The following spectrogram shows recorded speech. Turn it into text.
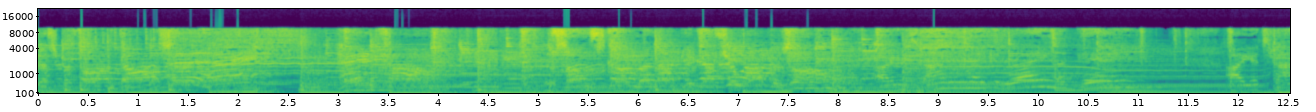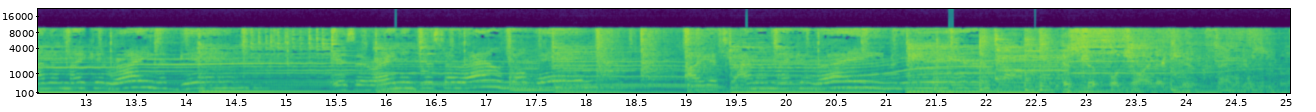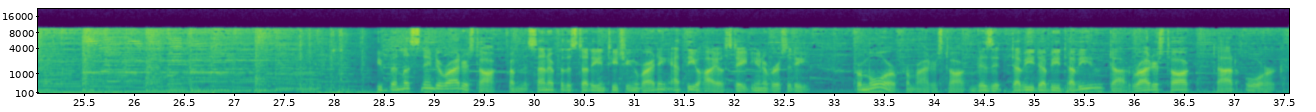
just before dawn. Say, hey, hey, Tom, the sun's coming up. You got your wipers on. Are you trying to make it rain again? Are trying to make it rain again? Is it raining just around your bed? Are you trying to make it rain again? His triple jointed juke fingers. You've been listening to Writers Talk from the Center for the Study and Teaching of Writing at The Ohio State University. For more from Writers Talk, visit www.writerstalk.org.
